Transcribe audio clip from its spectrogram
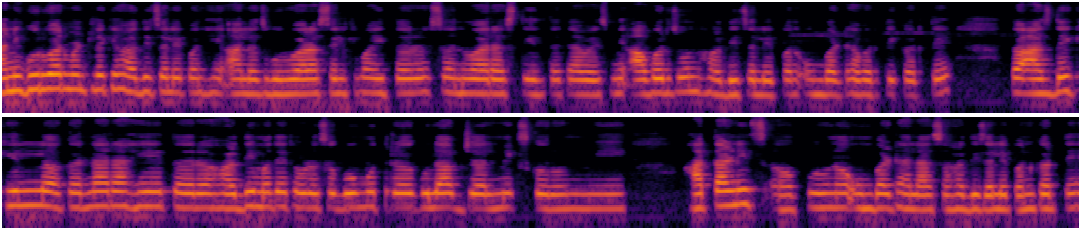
आणि गुरुवार म्हटलं की हळदीचं लेपन हे आलंच. गुरुवार असेल किंवा इतर सणवार असतील तर त्यावेळेस मी आवर्जून हळदीचं लेपन उंबरठ्यावरती करते. तर आज देखील करणार आहे. तर हळदीमध्ये थोडंसं गोमूत्र गुलाबजल मिक्स करून मी हातानेच पूर्ण उंबरठ्याला असं हळदीचं लेपन करते.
